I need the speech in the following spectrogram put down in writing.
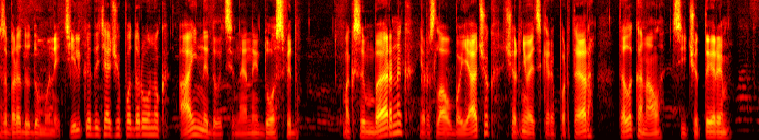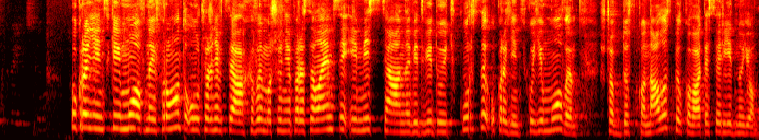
забере додому не тільки дитячий подарунок, а й недооцінений досвід. Максим Берник, Ярослав Боячок, Чернівецький репортер, телеканал Сі 4 Український мовний фронт у Чернівцях вимушені переселенці і містяни відвідують курси української мови, щоб досконало спілкуватися рідною.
